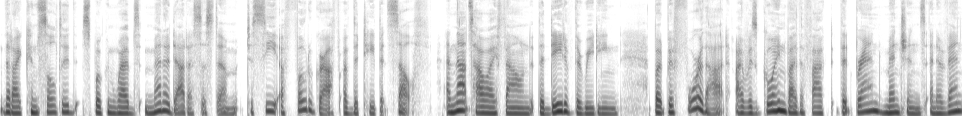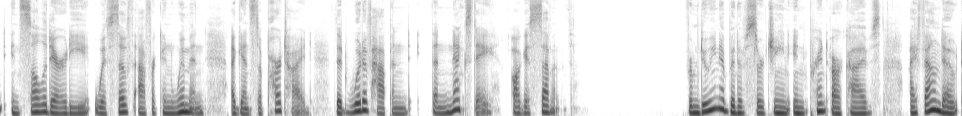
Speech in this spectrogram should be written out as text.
that I consulted Spoken Web's metadata system to see a photograph of the tape itself. And that's how I found the date of the reading. But before that, I was going by the fact that Brand mentions an event in solidarity with South African women against apartheid that would have happened the next day, August 7th. From doing a bit of searching in print archives, I found out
